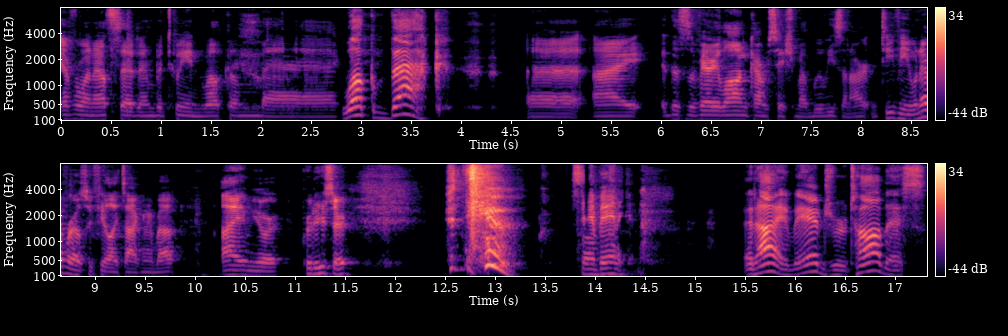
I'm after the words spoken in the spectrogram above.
everyone else said in between, welcome back. Welcome back. Uh, I this is a very long conversation about movies and art and TV and whatever else we feel like talking about. I am your producer, Sam Bannigan. And I am Andrew Thomas.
